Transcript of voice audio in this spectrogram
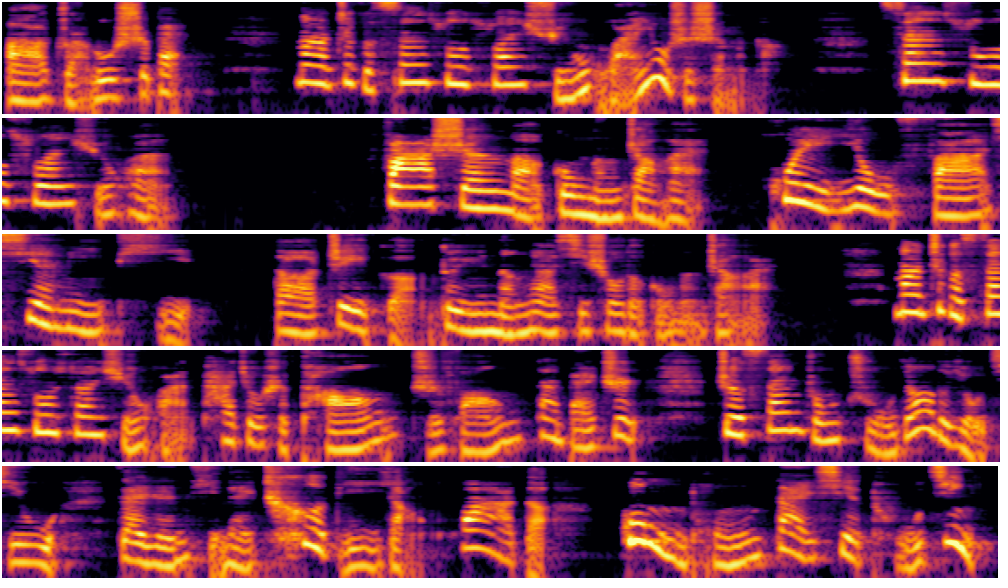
啊，转录失败。那这个三羧酸循环又是什么呢？三羧酸循环发生了功能障碍，会诱发线粒体的这个对于能量吸收的功能障碍。那这个三羧酸循环，它就是糖、脂肪、蛋白质这三种主要的有机物在人体内彻底氧化的共同代谢途径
